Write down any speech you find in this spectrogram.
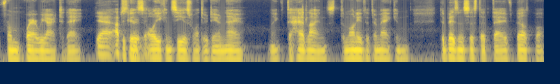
from where we are today. yeah, absolutely. Because all you can see is what they're doing now. Like the headlines, the money that they're making, the businesses that they've built. But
